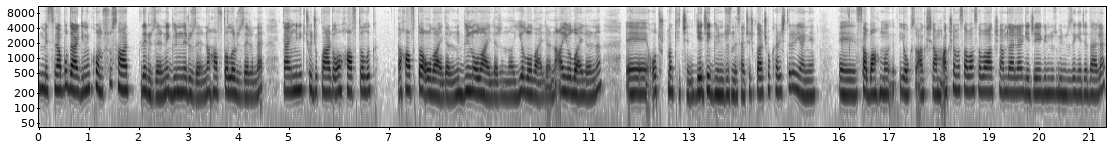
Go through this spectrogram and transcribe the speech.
mesela bu derginin konusu saatler üzerine, günler üzerine, haftalar üzerine. Yani minik çocuklarda o haftalık hafta olaylarını, gün olaylarını, yıl olaylarını, ay olaylarını e, oturtmak için gece gündüz mesela çocuklar çok karıştırır yani e, sabah mı yoksa akşam akşama sabah sabah akşam derler geceye gündüz gündüze gece derler.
